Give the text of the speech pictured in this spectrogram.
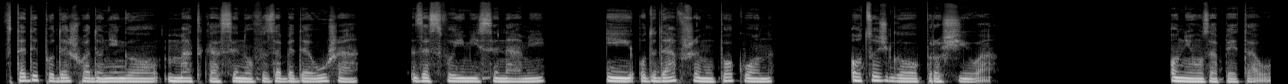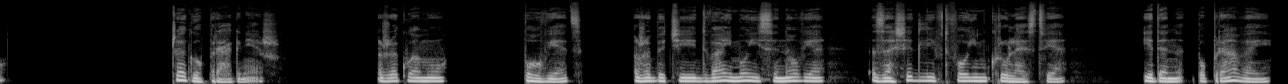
Wtedy podeszła do niego matka synów Zebedeusza ze swoimi synami i oddawszy mu pokłon, o coś go prosiła. On ją zapytał – czego pragniesz? Rzekła mu, powiedz, żeby ci dwaj moi synowie zasiedli w Twoim królestwie, jeden po prawej,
